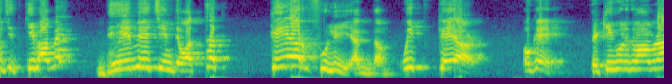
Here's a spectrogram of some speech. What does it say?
উচিত কীভাবে? ভেবে চিনতে অর্থাৎ কেয়ারফুলি একদম উইথ কেয়ার ওকে তো কি করে দেবো আমরা?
